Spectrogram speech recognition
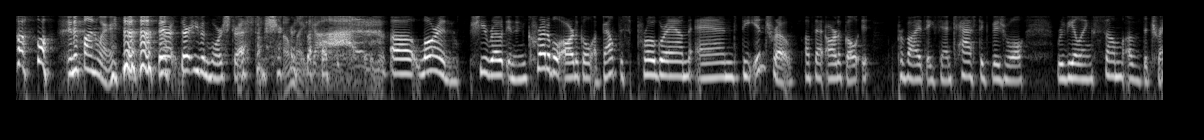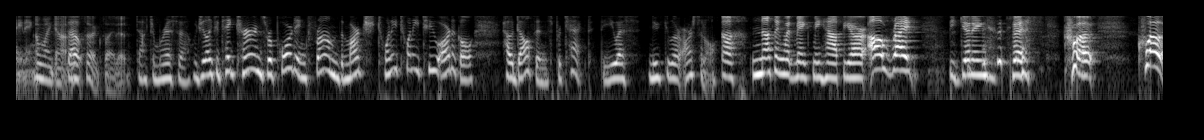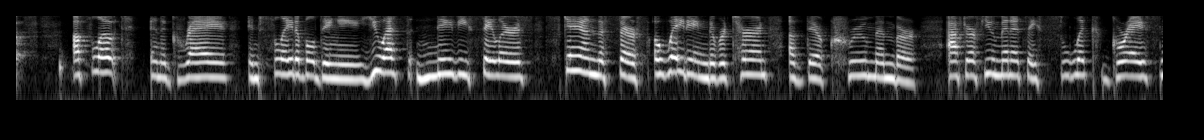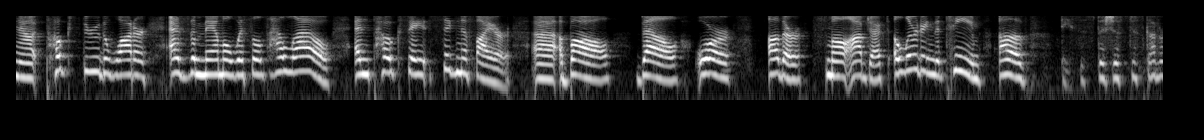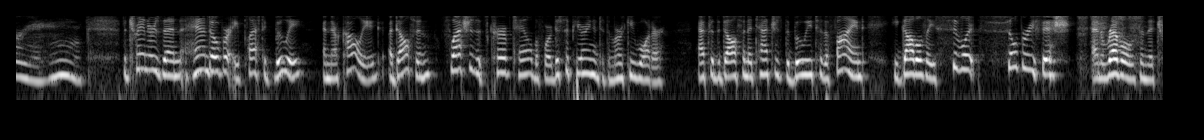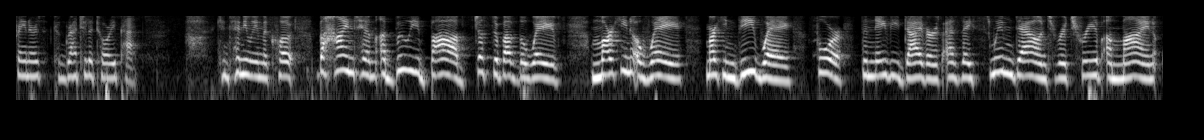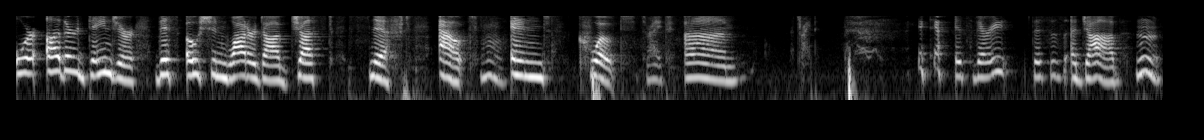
In a fun way. they're they're even more stressed, I'm sure. oh my So, god. Uh, Lauren, she wrote an incredible article about this program, and the intro of that article it provides a fantastic visual revealing some of the training. Oh my god. So, I'm so excited. Dr. Marissa, would you like to take turns reporting from the March 2022 article, How Dolphins Protect the U.S. Nuclear Arsenal? Ugh, nothing would make me happier. All right, beginning this quote. Quotes afloat in a gray inflatable dinghy, U.S. Navy sailors scan the surf, awaiting the return of their crew member. After a few minutes, a slick gray snout pokes through the water as the mammal whistles hello and pokes a signifier, uh, a ball, bell, or other small object, alerting the team of a suspicious discovery. The trainers then hand over a plastic buoy, and their colleague, a dolphin, flashes its curved tail before disappearing into the murky water. After the dolphin attaches the buoy to the find, he gobbles a silver, silvery fish and revels in the trainer's congratulatory pats. Continuing the quote, behind him, a buoy bobs just above the waves, marking a way, marking the way for the Navy divers as they swim down to retrieve a mine or other danger this ocean water dog just sniffed out. End quote. That's right. Um, Right. it's very, this is a job. I'm,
